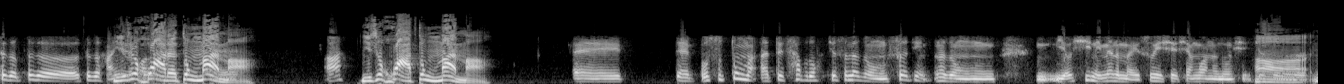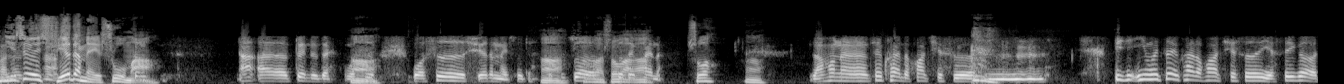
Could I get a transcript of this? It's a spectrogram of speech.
这个这个这个行业你是画的动漫吗？啊？你是画动漫吗？呃，对，不是动漫啊、对，差不多，就是那种设定那种嗯游戏里面的美术一些相关的东西。就是啊，你是学的美术吗？啊呃，对对对，我是、啊我是学的美术的，我啊是，做说吧说吧啊做这块的。，说，嗯然后呢，这块的话，其实，嗯，毕竟因为这一块的话，其实也是一个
